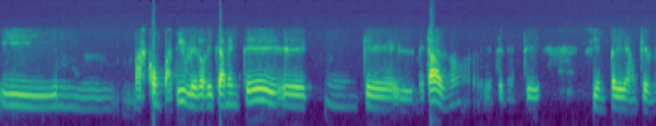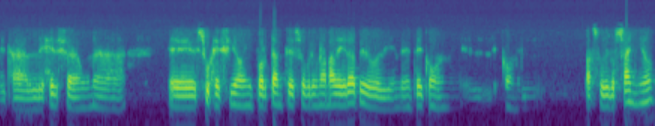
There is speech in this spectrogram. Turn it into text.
y mm, más compatible, lógicamente, eh, que el metal, ¿no? Evidentemente, siempre, aunque el metal ejerza una eh, sujeción importante sobre una madera, pero evidentemente con el, con el paso de los años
